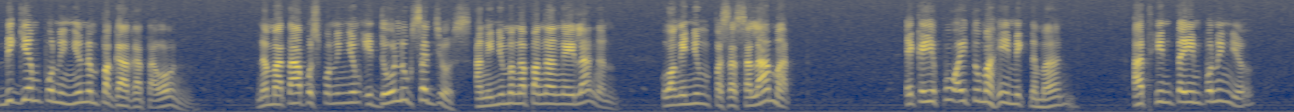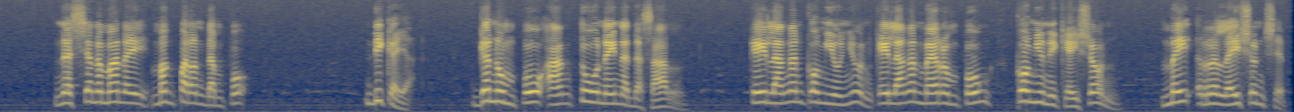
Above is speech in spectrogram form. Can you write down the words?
bigyan po ninyo ng pagkakataon na matapos po ninyong idulog sa Diyos ang inyong mga pangangailangan o ang inyong pasasalamat, eh kayo po ay tumahimik naman at hintayin po ninyo na siya naman ay magparandam po. Hindi kaya. Ganon po ang tunay na dasal. Kailangan communion. Kailangan meron pong communication. May relationship.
